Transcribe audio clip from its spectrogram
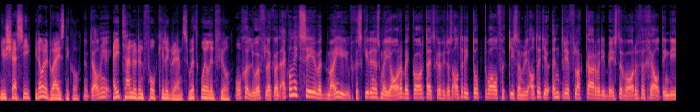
New chassis. You know what it weighs, Nicole? Nou tel my 804 kilograms with oil and fuel. ongelooflik want ek wil net sê wat my geskiedenis my jare by kaarttydskrif het ons altyd die top 12 gekies dan moet jy altyd jou intree vlak kar wat die beste waarde vir geld en die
